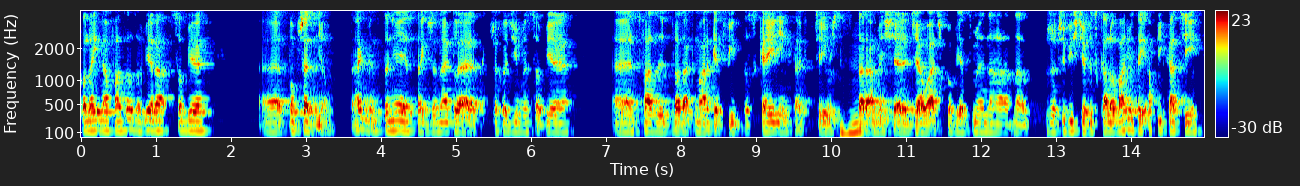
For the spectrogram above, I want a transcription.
kolejna faza zawiera w sobie e, poprzednią. Tak? Więc to nie jest tak, że nagle tak przechodzimy sobie E, z fazy product market fit do scaling, tak, gdzie już mhm. staramy się działać powiedzmy na, na rzeczywiście wyskalowaniu tej aplikacji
